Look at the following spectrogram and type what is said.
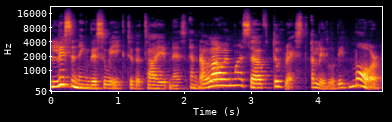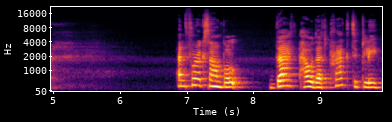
listening this week to the tiredness and allowing myself to rest a little bit more. And for example, that how that practically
